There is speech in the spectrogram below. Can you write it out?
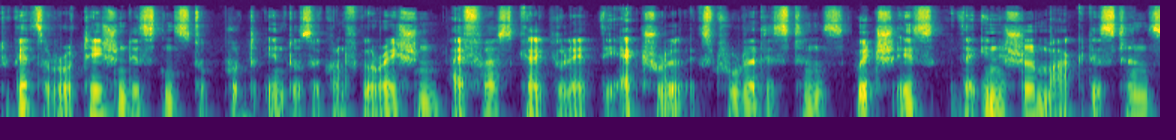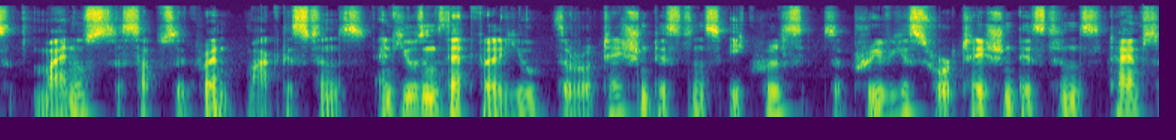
to get the rotation distance to put into the configuration, I first calculate the actual extruder distance, which is the initial mark distance minus the subsequent mark distance. And using that value, the rotation distance equals the previous rotation distance times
